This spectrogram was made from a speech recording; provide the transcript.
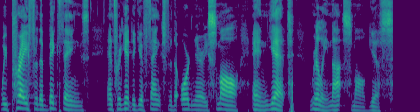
We pray for the big things and forget to give thanks for the ordinary, small, and yet really not small gifts.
